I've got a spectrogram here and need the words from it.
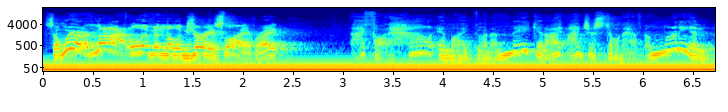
So we are not living the luxurious life, right? I thought, how am I going to make it? I, I just don't have the money. And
